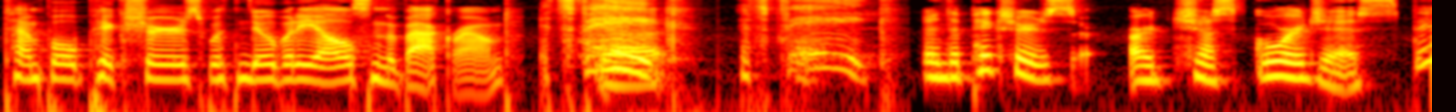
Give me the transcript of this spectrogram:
temple pictures with nobody else in the background? It's fake. It's fake. And the pictures are just gorgeous. They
